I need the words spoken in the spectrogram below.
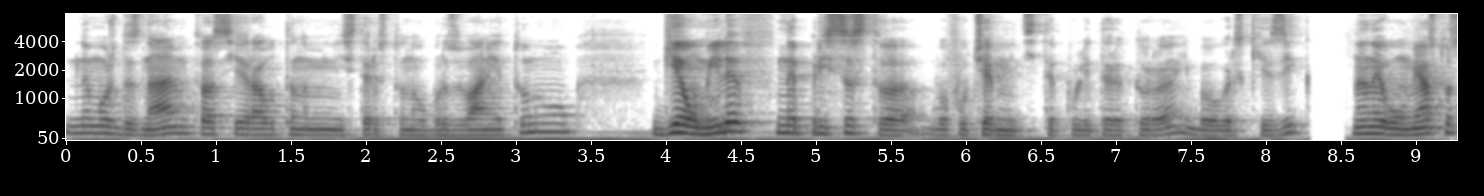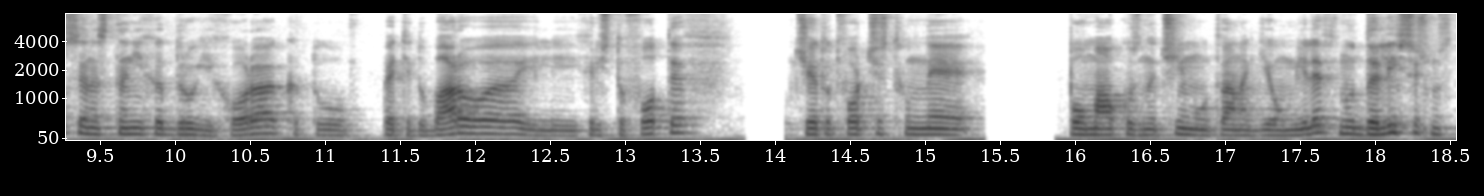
Не може да знаем. Това си е работа на Министерството на образованието, но Гео Милев не присъства в учебниците по литература и български язик. На негово място се настаниха други хора, като Пети Добарова или Христо Отев, чието творчество не е по-малко значимо от това на Гео Милев, но дали всъщност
